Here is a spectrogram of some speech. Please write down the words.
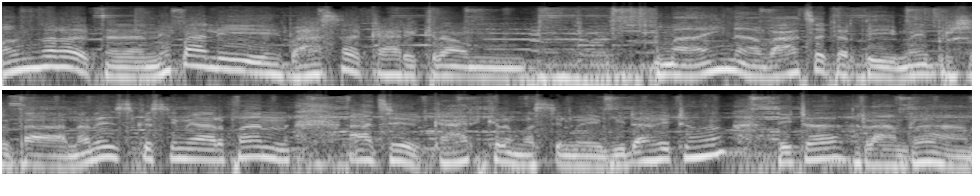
मङ्गल नेपाली भाषा कार्यक्रम। ऐना भाषा गर्दै मै प्रस्तुता नरेश कुसुमी अर्पण। आज कार्यक्रम से मै बिदा एउटा राम राम।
